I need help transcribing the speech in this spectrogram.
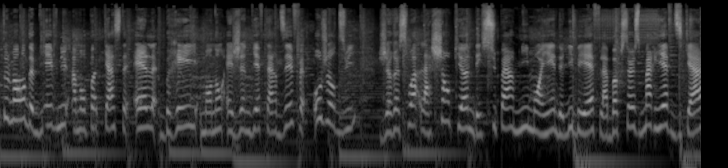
tout le monde, bienvenue à mon podcast Elle brille. Mon nom est Geneviève Tardif. Aujourd'hui, je reçois la championne des super mi-moyens de l'IBF, la boxeuse Marie-Ève Dicker,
